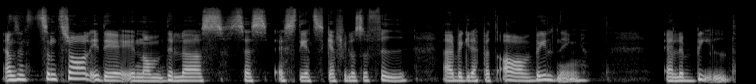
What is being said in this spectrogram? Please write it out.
En central idé inom Deleuses estetiska filosofi är begreppet avbildning eller bild.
